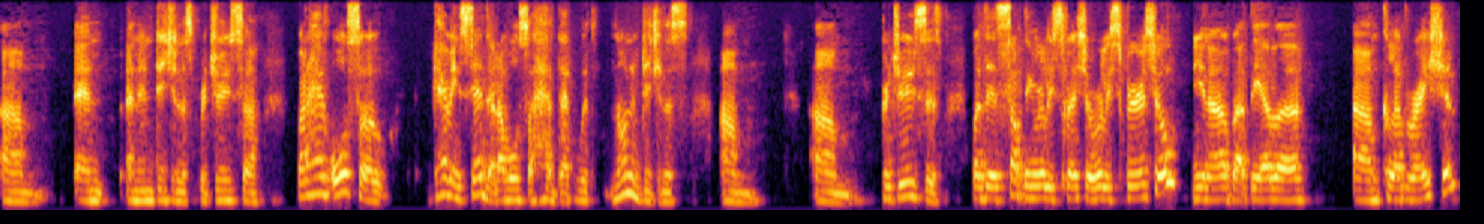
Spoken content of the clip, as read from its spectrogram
um, and an Indigenous producer. But I have also, having said that, I've also had that with non Indigenous um, um, producers. But there's something really special, really spiritual, you know, about the other um, collaboration.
